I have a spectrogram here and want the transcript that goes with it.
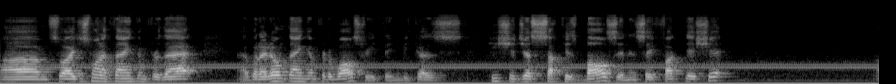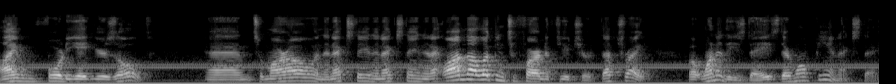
Um, so I just want to thank him for that. Uh, but I don't thank him for the Wall Street thing because he should just suck his balls in and say, fuck this shit. I'm 48 years old. And tomorrow and the next day and the next day and the next... Well, I'm not looking too far in the future. That's right. But one of these days, there won't be a next day.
